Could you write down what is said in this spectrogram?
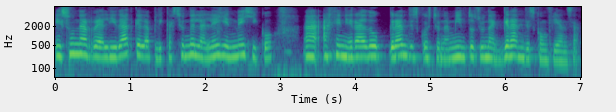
es una realidad que la aplicación de la ley en México ha, generado grandes cuestionamientos y una gran desconfianza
